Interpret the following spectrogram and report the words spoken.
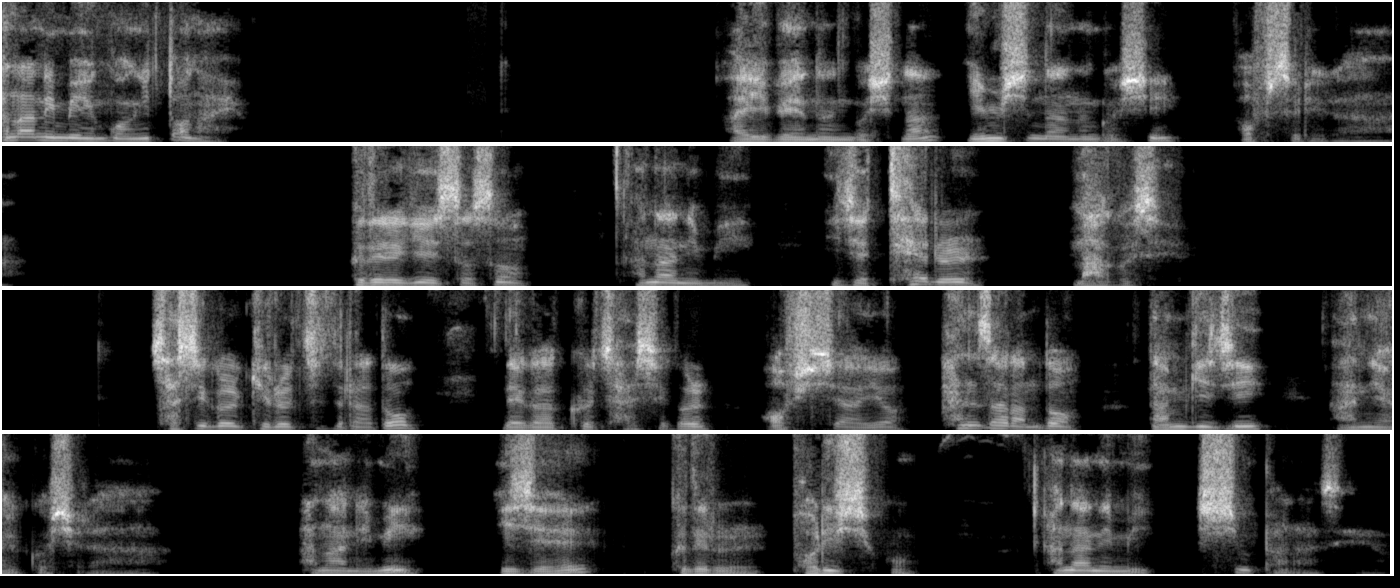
하나님의 영광이 떠나요. 아이 베는 것이나 임신하는 것이 없으리라. 그들에게 있어서 하나님이 이제 태를 막으세요. 자식을 기를지더라도 내가 그 자식을 없이 하여 한 사람도 남기지 아니할 것이라. 하나님이 이제 그들을 버리시고 하나님이 심판하세요.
